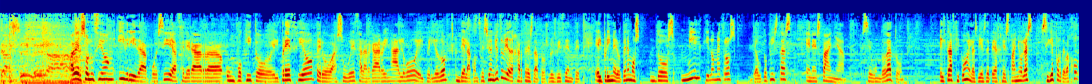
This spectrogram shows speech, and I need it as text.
te acelera. A ver, solución híbrida, pues sí, acelerar uh, un poquito el precio, pero a su vez alargar en algo el periodo de la concesión. Yo te voy a dejar tres datos, Luis Vicente. El primero, tenemos 2.000 kilómetros de autopistas en España. Segundo dato, el tráfico en las vías de peaje españolas sigue por debajo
